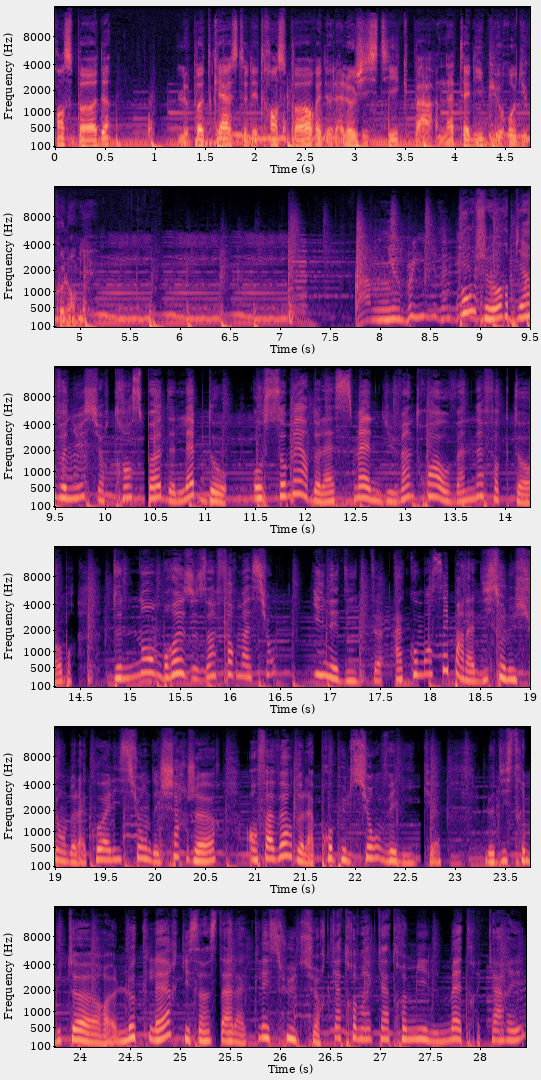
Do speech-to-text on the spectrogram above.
Transpod, le podcast des transports et de la logistique par Nathalie Bureau du Colombier. Bonjour, bienvenue sur Transpod l'hebdo. Au sommaire de la semaine du 23 au 29 octobre, de nombreuses informations inédites, à commencer par la dissolution de la coalition des chargeurs en faveur de la propulsion vélique. Le distributeur Leclerc, qui s'installe à Clé Sud sur 84 000 mètres carrés,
